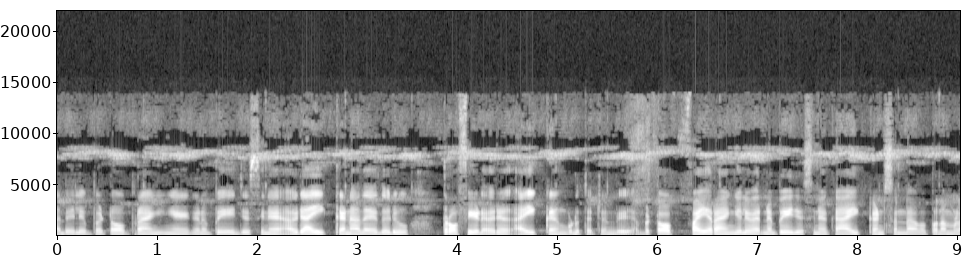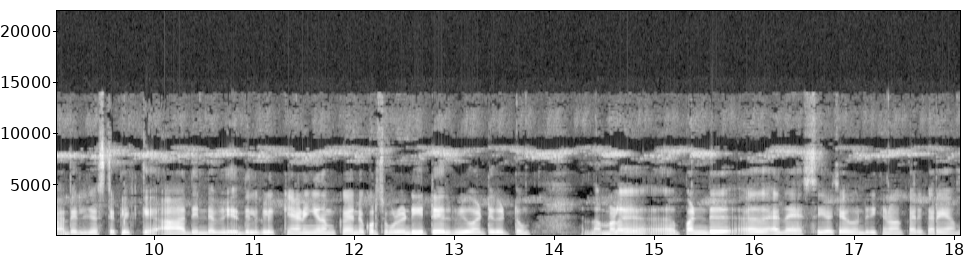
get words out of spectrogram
അതിലിപ്പോൾ ടോപ്പ് റാങ്കിങ് ആയിരിക്കുന്ന പേജസിനെ ഒരു ഐക്കൺ അതായത് ഒരു ട്രോഫിയുടെ ഒരു ഐക്കൺ കൊടുത്തിട്ടുണ്ട്. അപ്പോൾ ടോപ്പ് ഫൈവ് റാങ്കിൽ വരുന്ന പേജസിനൊക്കെ ഐക്കൺസ് ഉണ്ടാകും അപ്പോൾ നമ്മൾ അതിൽ ജസ്റ്റ് ക്ലിക്ക് അതിന്റെ ഇതിൽ ക്ലിക്ക് ചെയ്യുകയാണെങ്കിൽ നമുക്ക് അതിന്റെ കുറച്ചും കൂടി ഡീറ്റെയിൽ വ്യൂ ആയിട്ട് കിട്ടും. നമ്മൾ പണ്ട് അതെ എസ് സി ഒ ചെയ്തുകൊണ്ടിരിക്കുന്ന ആൾക്കാർക്ക് അറിയാം.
